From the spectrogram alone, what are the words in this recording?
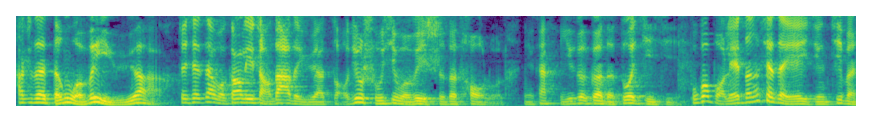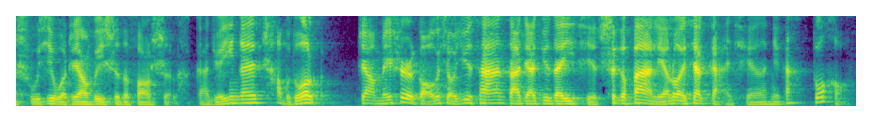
它是在等我喂鱼啊！这些在我缸里长大的鱼啊，早就熟悉我喂食的套路了。你看一个个的多积极。不过宝莲灯现在也已经基本熟悉我这样喂食的方式了，感觉应该差不多了。这样没事搞个小聚餐，大家聚在一起吃个饭，联络一下感情，你看多好！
